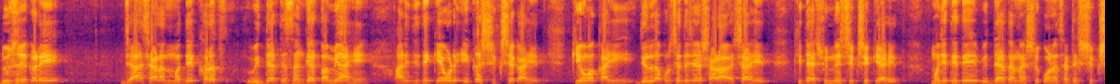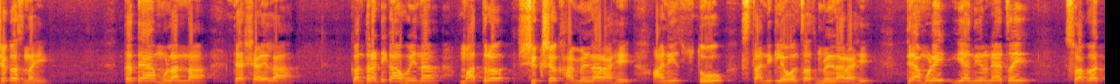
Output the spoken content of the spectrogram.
दुसरीकडे ज्या शाळांमध्ये खरंच विद्यार्थी संख्या कमी आहे आणि तिथे केवळ एकच शिक्षक आहेत किंवा काही जिल्हा परिषदेच्या शाळा अशा आहेत की त्या शून्य शिक्षकी आहेत म्हणजे तिथे विद्यार्थ्यांना शिकवण्यासाठी शिक्षकच नाही. तर त्या मुलांना त्या शाळेला कंत्राटी का होईना मात्र शिक्षक हा मिळणार आहे आणि तो स्थानिक लेवलचाच मिळणार आहे. त्यामुळे या निर्णयाचंही स्वागत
